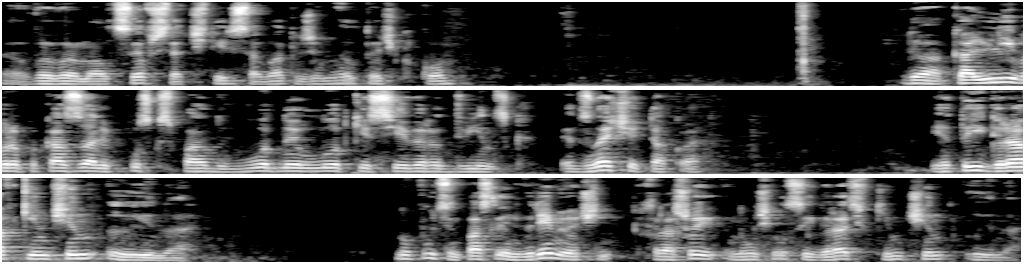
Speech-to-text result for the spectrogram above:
ввmalцев64 собака gmail.com Да, калибра показали пуск с подводной лодки Северодвинск. Это это такое? Это игра в Ким Чен Ына. Ну, Путин в последнее время очень хорошо научился играть в Ким Чен Ына.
